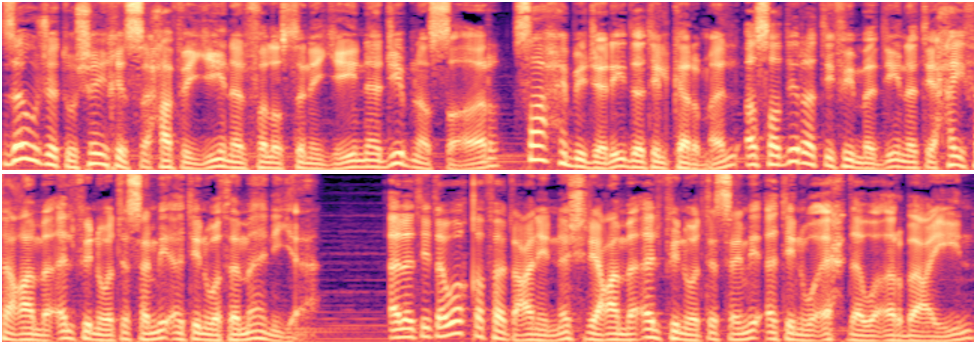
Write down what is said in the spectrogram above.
زوجة شيخ الصحفيين الفلسطينيين نجيب نصار صاحب جريدة الكرمل الصادرة في مدينة حيفا عام 1908 التي توقفت عن النشر عام 1941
